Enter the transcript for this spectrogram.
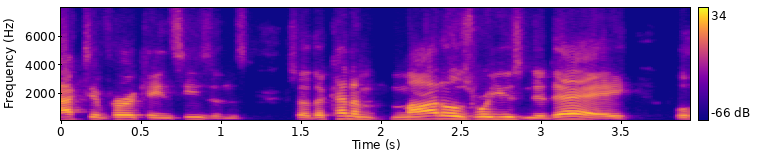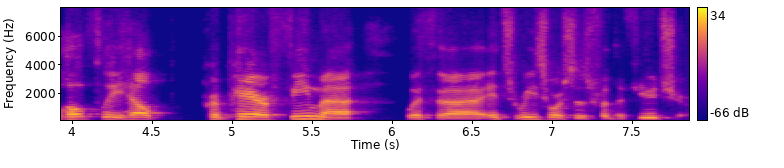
active hurricane seasons. So the kind of models we're using today will hopefully help prepare FEMA with uh, its resources for the future.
